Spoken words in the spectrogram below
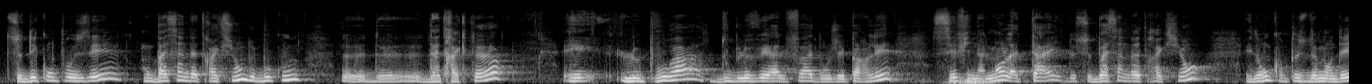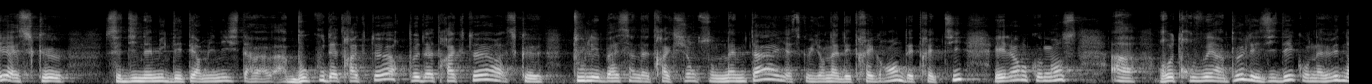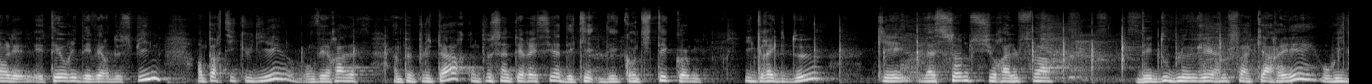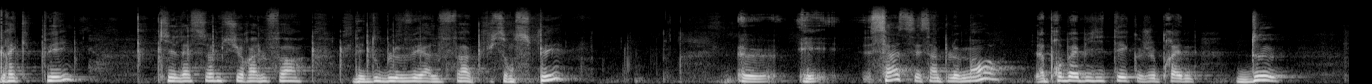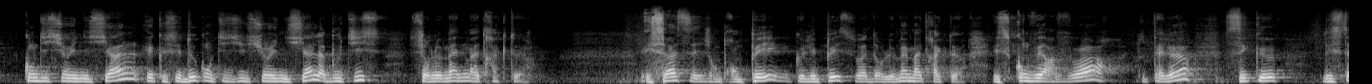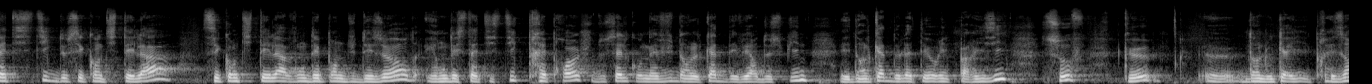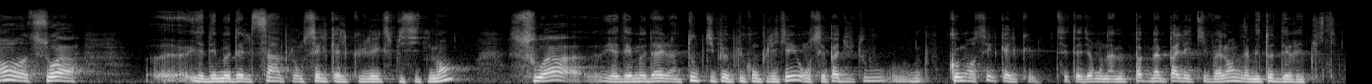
se décomposer en bassin d'attraction de beaucoup euh, d'attracteurs. Et le poids W alpha dont j'ai parlé, c'est finalement la taille de ce bassin d'attraction. Et donc on peut se demander, est-ce que cette dynamique déterministe a, beaucoup d'attracteurs, peu d'attracteurs. Est-ce que tous les bassins d'attraction sont de même taille? Est-ce qu'il y en a des très grands, des très petits? Et là, on commence à retrouver un peu les idées qu'on avait dans les, théories des verres de spin. En particulier, on verra un peu plus tard qu'on peut s'intéresser à des, des quantités comme Y2, qui est la somme sur alpha des W alpha carré, ou YP, qui est la somme sur alpha des W alpha puissance P. Euh, et ça, c'est simplement la probabilité que je prenne deux conditions initiales et que ces deux conditions initiales aboutissent sur le même attracteur. Et ça, c'est j'en prends P, que les P soient dans le même attracteur. Et ce qu'on va voir tout à l'heure, c'est que les statistiques de ces quantités-là ces quantités-là vont dépendre du désordre et ont des statistiques très proches de celles qu'on a vues dans le cadre des verres de spin et dans le cadre de la théorie de Parisie, sauf que euh, dans le cas présent, soit euh, il y a des modèles simples, on sait le calculer explicitement, soit il y a des modèles un tout petit peu plus compliqués on ne sait pas du tout comment c'est le calcul. C'est-à-dire on n'a même pas l'équivalent de la méthode des répliques.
